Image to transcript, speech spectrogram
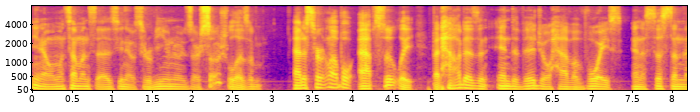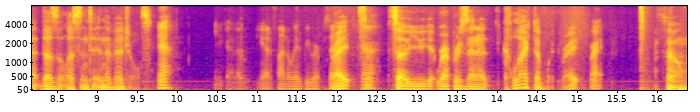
You know, when someone says, you know, sort of unions are socialism, at a certain level, absolutely. But how does an individual have a voice in a system that doesn't listen to individuals? Yeah, you gotta you gotta find a way to be represented. right? So, Yeah. so you get represented collectively, right? Right. So,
